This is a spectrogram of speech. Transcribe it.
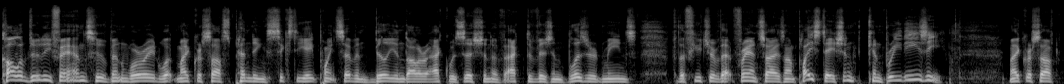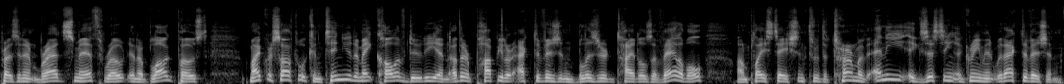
Call of Duty fans who've been worried what Microsoft's pending $68.7 billion acquisition of Activision Blizzard means for the future of that franchise on PlayStation can breathe easy. Microsoft President Brad Smith wrote in a blog post Microsoft will continue to make Call of Duty and other popular Activision Blizzard titles available on PlayStation through the term of any existing agreement with Activision.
